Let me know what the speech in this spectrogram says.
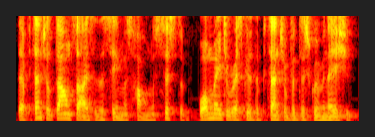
There are potential downsides to the seamless, harmless system. One major risk is the potential for discrimination.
